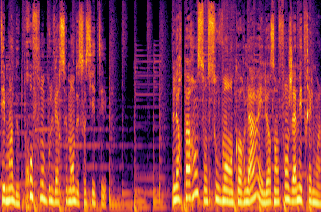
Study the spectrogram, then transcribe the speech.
témoins de profonds bouleversements de société. Leurs parents sont souvent encore là et leurs enfants jamais très loin.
